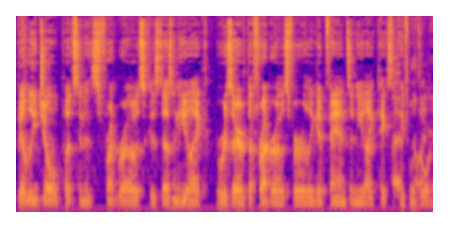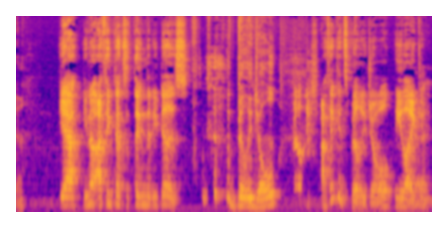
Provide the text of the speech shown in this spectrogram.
billy joel puts in his front rows because doesn't he like reserve the front rows for really good fans and he like takes the I people no with the idea. yeah you know i think that's a thing that he does Billy Joel, Billy, i think it's billy joel he like Alright.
